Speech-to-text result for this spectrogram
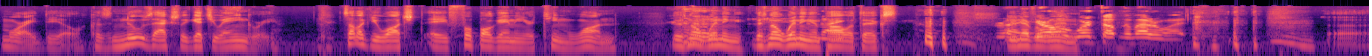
more ideal because news actually gets you angry. It's not like you watched a football game and your team won. There's no winning. There's no winning in Right. politics. Right. never You're all worked up no matter what. uh,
